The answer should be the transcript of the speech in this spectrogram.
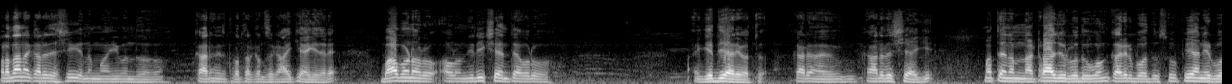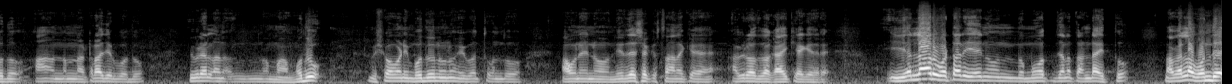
ಪ್ರಧಾನ ಕಾರ್ಯದರ್ಶಿ ನಮ್ಮ ಈ ಒಂದು ಕಾರ್ಯನಿರತ ಪತ್ರಕರ್ತಕ್ಕೆ ಆಯ್ಕೆಯಾಗಿದ್ದಾರೆ. ಬಾಬಣ್ಣವರು ಅವರು ನಿರೀಕ್ಷೆಯಂತೆ ಅವರು ಗೆದ್ದಿದ್ದಾರೆ ಇವತ್ತು. ಕಾರ್ಯ, ಕಾರ್ಯದರ್ಶಿಯಾಗಿ. ಮತ್ತು ನಮ್ಮ ನಟರಾಜ್ ಇರ್ಬೋದು, ಓಂಕಾರ್ ಇರ್ಬೋದು ಸೂಫಿಯಾನ್ ಇರ್ಬೋದು ನಮ್ಮ ನಟರಾಜ್ ಇರ್ಬೋದು, ಇವರೆಲ್ಲ ನಮ್ಮ ಮಧು, ವಿಶ್ವವಾಣಿ ಮಧುನೂ ಇವತ್ತು ಒಂದು ಅವನೇನು ನಿರ್ದೇಶಕ ಸ್ಥಾನಕ್ಕೆ ಅವಿರೋಧವಾಗಿ ಆಯ್ಕೆಯಾಗಿದ್ದಾರೆ. ಎಲ್ಲರೂ ಒಟ್ಟಾರೆ ಏನು ಒಂದು ಮೂವತ್ತು ಜನ ತಂಡ ಇತ್ತು. ನಾವೆಲ್ಲ ಒಂದೇ,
